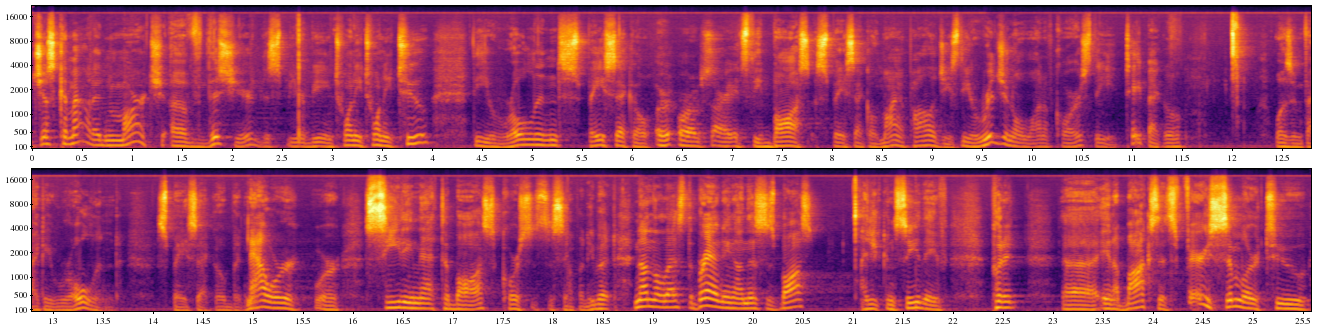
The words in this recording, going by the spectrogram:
just come out in March of this year. This year being 2022, the Roland Space Echo, or, or I'm sorry, it's the Boss Space Echo. My apologies. The original one, of course, the Tape Echo, was in fact a Roland Space Echo, but now we're we're ceding that to Boss. Of course, it's the same company, but nonetheless, the branding on this is Boss. As you can see, they've put it uh, in a box that's very similar to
